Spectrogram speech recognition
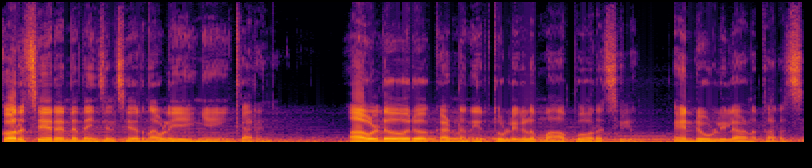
കുറച്ചു നേരം എന്റെ നെഞ്ചിൽ ചേർന്ന് അവൾ ഏങ്ങിയേയും കരഞ്ഞു. അവളുടെ ഓരോ കണ്ണുനീർ തുള്ളികളും മാപ്പ് ഉറച്ചിലും എന്റെ ഉള്ളിലാണ് തറച്ച്.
